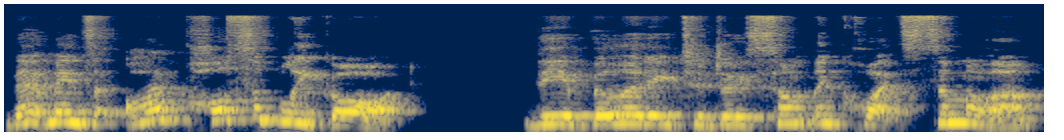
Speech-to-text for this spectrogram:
that means I possibly got the ability to do something quite similar.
